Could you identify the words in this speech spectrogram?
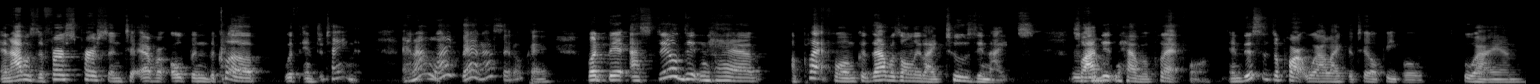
And I was the first person to ever open the club with entertainment, and I liked that. I said okay, but there, I still didn't have a platform because that was only like Tuesday nights, so I Mhm. didn't have a platform. And this is the part where I like to tell people who I am,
